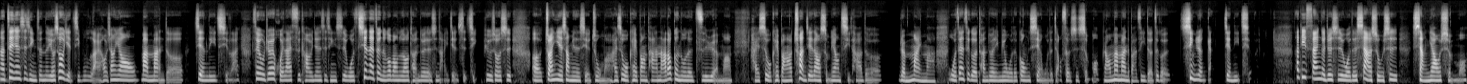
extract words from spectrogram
那这件事情真的有时候也急不来，好像要慢慢的建立起来。所以我就会回来思考一件事情是：我现在最能够帮助到团队的是哪一件事情？譬如说是呃专业上面的协助吗？还是我可以帮他拿到更多的资源吗？还是我可以帮他串接到什么样其他的人脉吗？我在这个团队里面，我的贡献、我的角色是什么？然后慢慢的把自己的这个信任感建立起来。那第三个就是我的下属是想要什么，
